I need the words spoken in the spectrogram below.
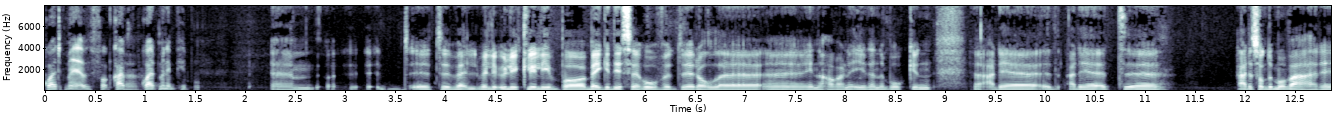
quite many, for quite, quite many people. Et veld, veldig ulykkelig liv på begge disse hovedrolleinnehaverne i denne boken. Er det, er det et er det sånn det må være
